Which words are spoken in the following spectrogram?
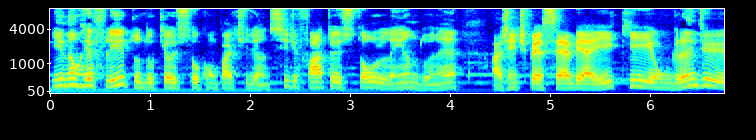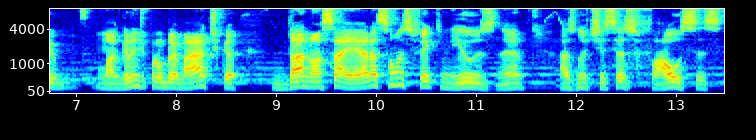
e não reflito do que eu estou compartilhando. Se de fato eu estou lendo, né? A gente percebe aí que um grande, uma grande problemática da nossa era são as fake news, né? As notícias falsas.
